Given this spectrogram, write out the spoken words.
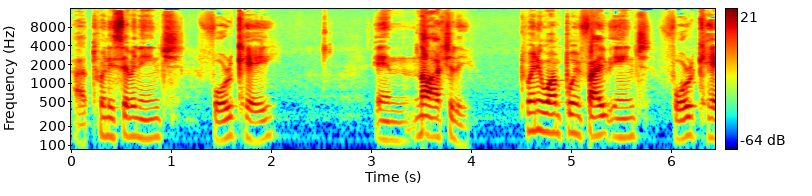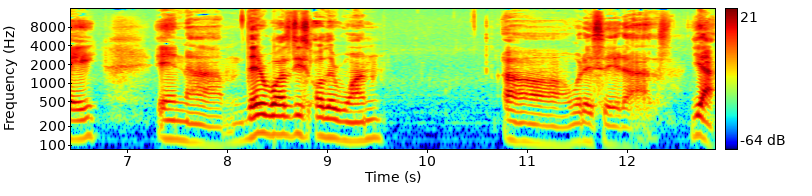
uh, 27 inch 4K and no actually 21.5 inch 4K and um, there was this other one uh, what is it as? Yeah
